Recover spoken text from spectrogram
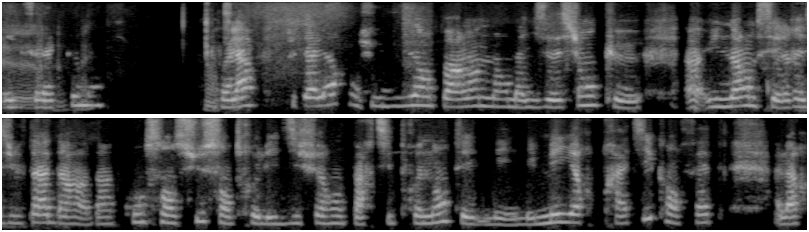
Exactement. Voilà, tout à l'heure, je vous disais en parlant de normalisation que euh, une norme, c'est le résultat d'un consensus entre les différentes parties prenantes et les, meilleures pratiques, en fait. Alors,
